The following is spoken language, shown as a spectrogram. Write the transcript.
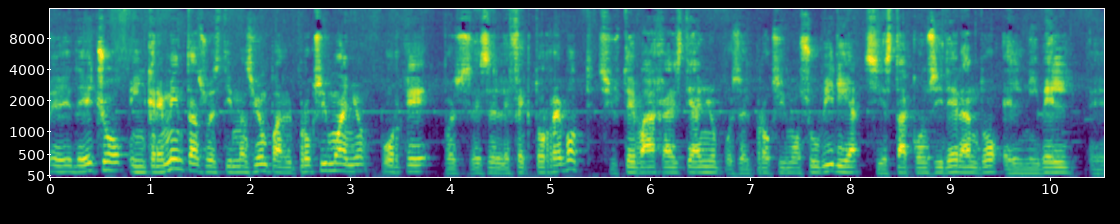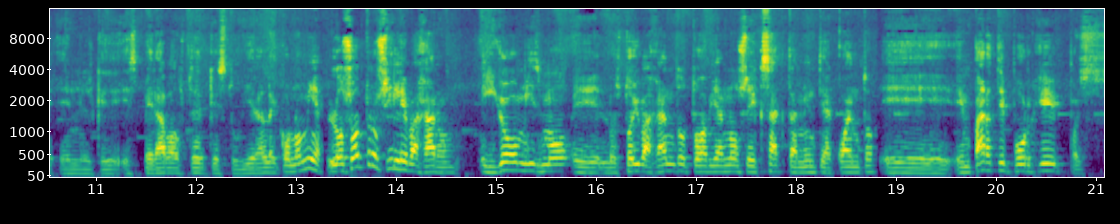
de hecho, incrementa su estimación para el próximo año porque pues es el efecto rebote. Si usted baja este año, pues el próximo subiría si está considerando el nivel eh, en el que esperaba usted que estuviera la economía. Los otros sí le bajaron y yo mismo eh, lo estoy bajando, todavía no sé exactamente a cuánto, eh, en parte porque pues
